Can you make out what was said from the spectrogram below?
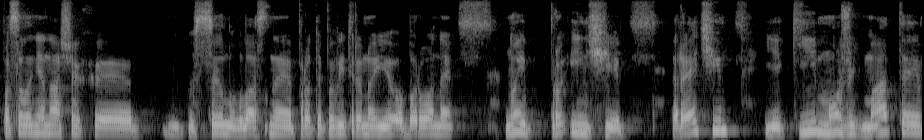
посилення наших е, сил власне протиповітряної оборони. Ну і про інші речі, які можуть мати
